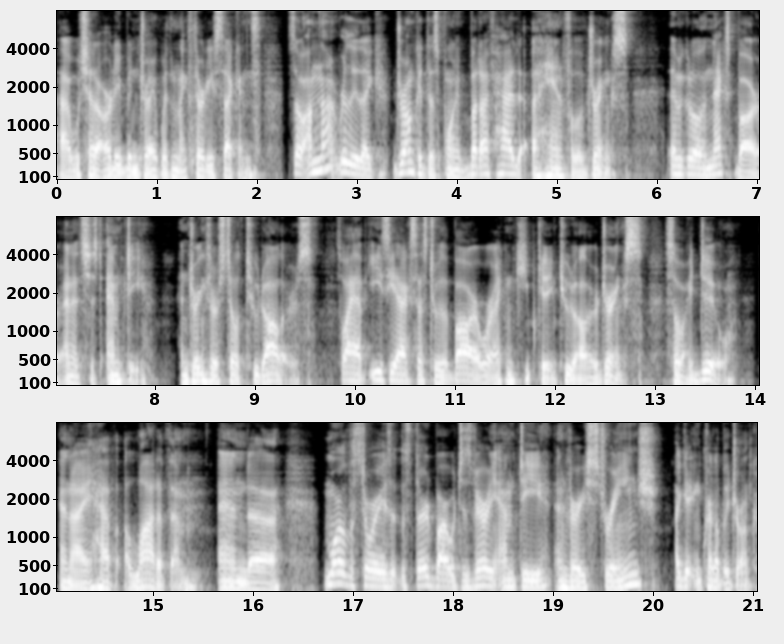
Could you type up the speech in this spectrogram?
uh, which had already been drank within like 30 seconds. So I'm not really like drunk at this point, but I've had a handful of drinks. Then we go to the next bar and it's just empty, and drinks are still $2. So I have easy access to the bar where I can keep getting $2 drinks. So I do, and I have a lot of them. And, uh, Moral of the story is that this third bar, which is very empty and very strange, I get incredibly drunk.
